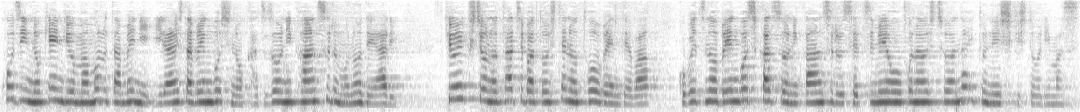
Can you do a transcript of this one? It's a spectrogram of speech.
個人の権利を守るために依頼した弁護士の活動に関するものであり、教育長の立場としての答弁では、個別の弁護士活動に関する説明を行う必要はないと認識しております。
